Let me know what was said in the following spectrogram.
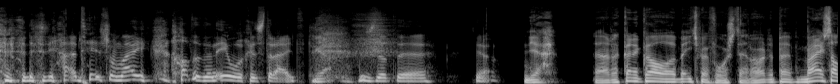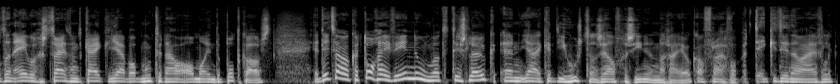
dus ja, het is voor mij altijd een eeuwige strijd. Ja. Dus dat, eh, ja. Ja, nou, daar kan ik wel eh, iets bij voorstellen hoor. Bij mij is dat een eeuwige strijd om te kijken, ja, wat moet er nou allemaal in de podcast? En dit wou ik er toch even in doen, want het is leuk. En ja, ik heb die hoest dan zelf gezien en dan ga je ook afvragen, wat betekent dit nou eigenlijk?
